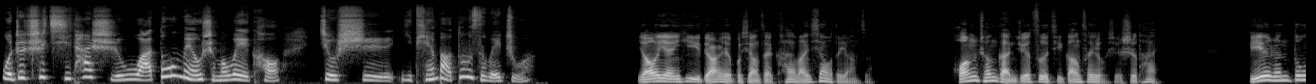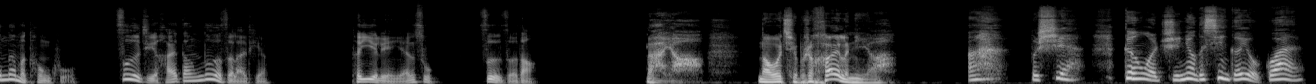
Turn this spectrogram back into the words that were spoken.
我这吃其他食物啊都没有什么胃口，就是以填饱肚子为主。姚燕一点也不像在开玩笑的样子，黄成感觉自己刚才有些失态，别人都那么痛苦，自己还当乐子来听。他一脸严肃，自责道：“哎呀，那我岂不是害了你啊？”啊，不是，跟我执拗的性格有关。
